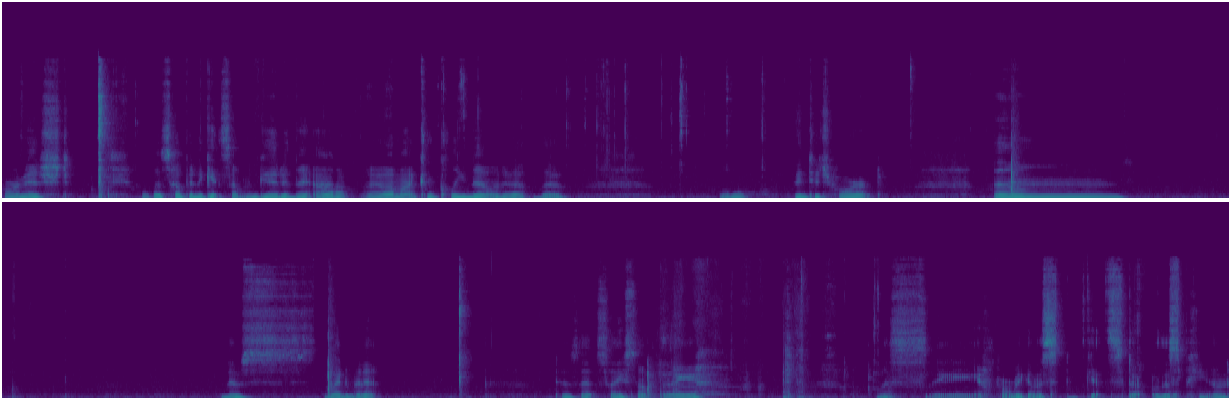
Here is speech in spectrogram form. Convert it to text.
tarnished. I was hoping to get something good in there. I don't know. I might can clean that one up though. Little vintage heart. Um. No. Wait a minute. Does that say something? Let's see. Probably gonna get stuck with this pen.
